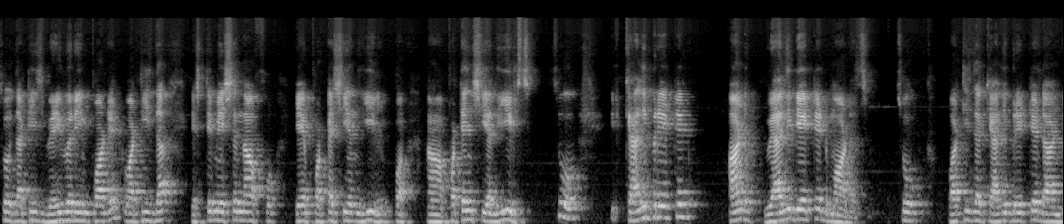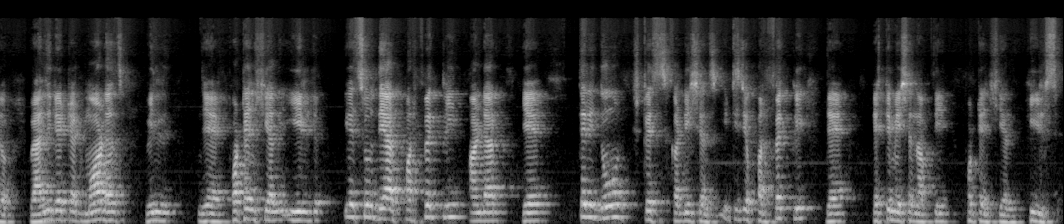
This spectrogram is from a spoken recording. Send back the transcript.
So that is very, very important. What is the estimation of a potential yield, uh, potential yields. So it calibrated and validated models. So what is the calibrated and validated models will the potential yield. Yes, so they are perfectly under a there is no stress conditions. It is a perfectly the estimation of the potential yields.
